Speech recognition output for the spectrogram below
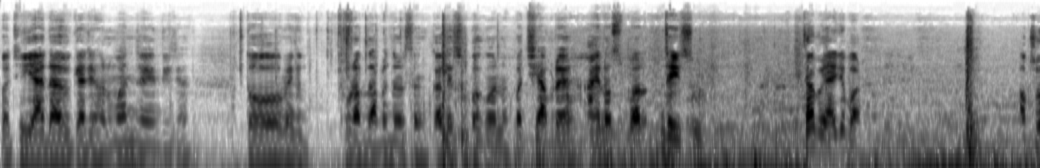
પછી યાદ આવ્યું કે આજે હનુમાન જયંતિ છે. તો મેં કીધું, થોડાક આપણે દર્શન કરી લઈશું ભગવાનના. પછી આપણે આઈનોક્સ પર જઈશું. ચાલ ભાઈ આવજો બાર અક્ષુ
